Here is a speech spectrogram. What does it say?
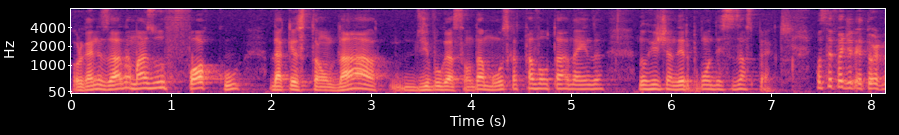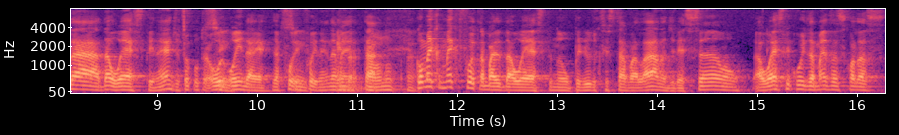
organizada, mas o foco da questão da divulgação da música está voltada ainda no Rio de Janeiro por conta desses aspectos. Você foi diretor da, da UESP, né? Cultural, ou, ou, ainda é? Já foi, Sim, foi né? Ainda, tá. não, não, é. Como, é, como é que foi o trabalho da UESP no período que você estava lá, na direção? A UESP cuida mais das escolas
